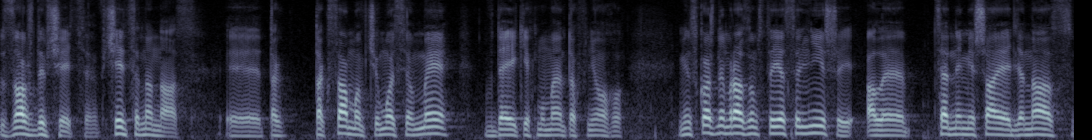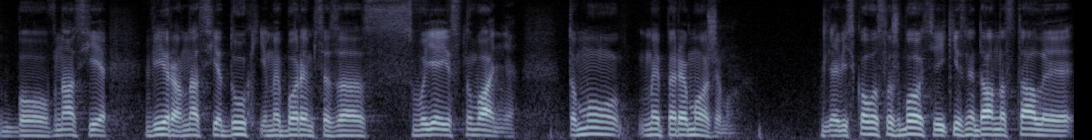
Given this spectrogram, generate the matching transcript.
завжди вчиться, вчиться на нас. Е, Так, так само вчимося ми в деяких моментах в нього. Він з кожним разом стає сильніший, але це не мішає для нас, бо в нас є віра, в нас є дух, і ми боремося за своє існування. Тому ми переможемо. Для військовослужбовців, які знедавна стали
